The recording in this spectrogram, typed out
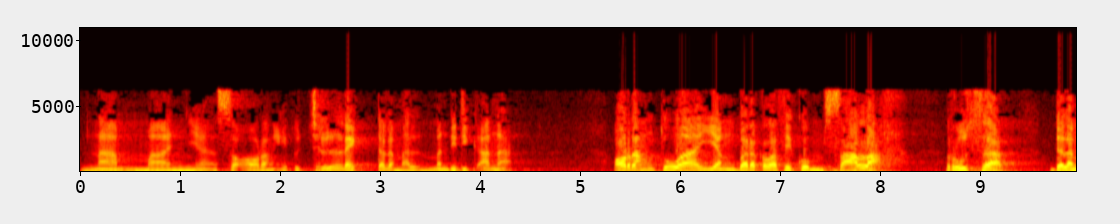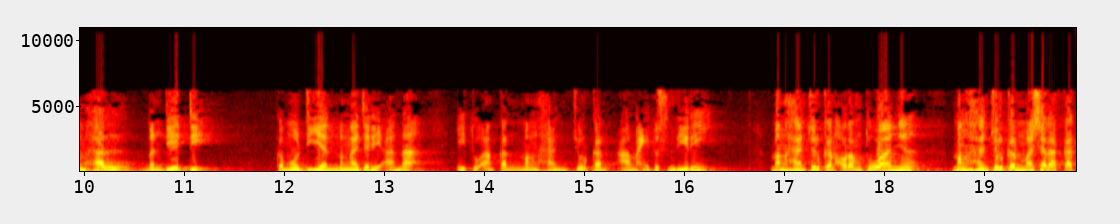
namanya seorang itu jelek dalam hal mendidik anak orang tua yang barakallahu salah rusak dalam hal mendidik kemudian mengajari anak itu akan menghancurkan anak itu sendiri menghancurkan orang tuanya menghancurkan masyarakat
